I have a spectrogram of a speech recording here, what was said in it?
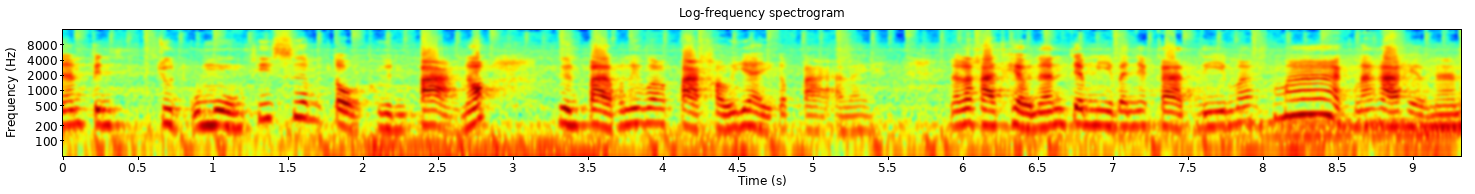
นั้นเป็นจุดอุโมงค์ที่เชื่อมต่อพื้นป่าเนาะพื้นป่าเขาเรียกว่าป่าเขาใหญ่กับป่าอะไรนั่นแหละค่ะแถวนั้นจะมีบรรยากาศดีมากๆนะคะ แถวนั้น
